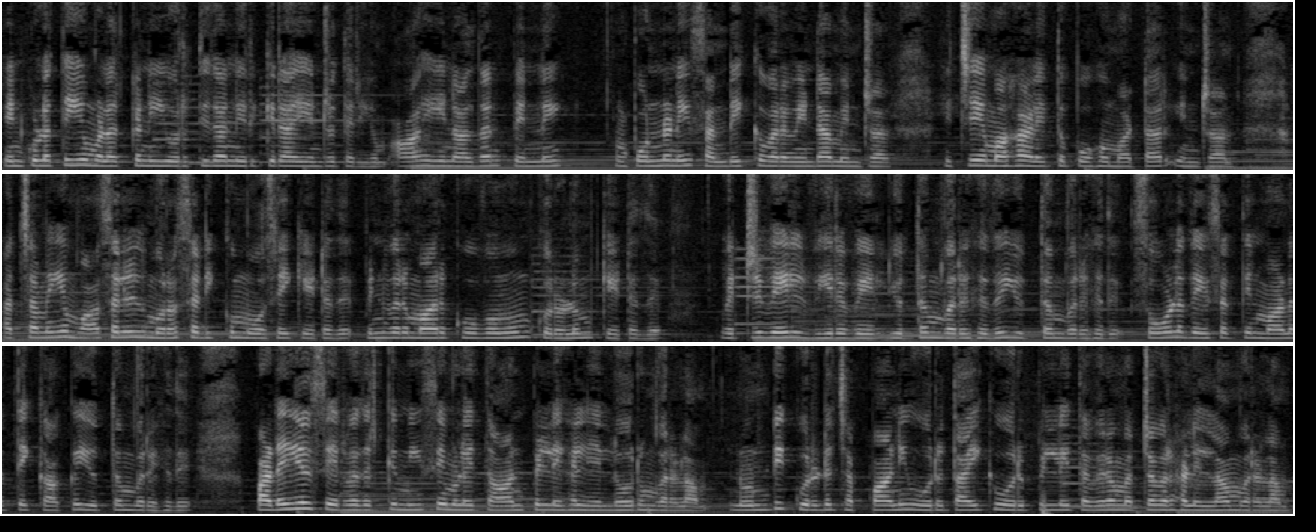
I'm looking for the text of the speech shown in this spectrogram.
என் குலத்தையும் வளர்க்க நீ ஒருத்திதான் இருக்கிறாய் என்று தெரியும். ஆகையினால் தான் பெண்ணை பொன்னனை சண்டைக்கு வர வேண்டாம் என்றார். நிச்சயமாக அழைத்து போக மாட்டார் என்றான். அச்சமயம் வாசலில் முரசடிக்கும் ஓசை கேட்டது. பின்வருமாறு கோபமும் குரலும் கேட்டது. வெற்றிவேல் வீரவேல் யுத்தம் வருகுது யுத்தம் வருகுது. சோழ தேசத்தின் மானத்தை காக்க யுத்தம் வருகுது. படையில் சேர்வதற்கு மீசை முளைத்த ஆண் பிள்ளைகள் எல்லோரும் வரலாம். நொண்டி குருடு சப்பானி ஒரு தாய்க்கு ஒரு பிள்ளை தவிர மற்றவர்கள் எல்லாம் வரலாம்.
